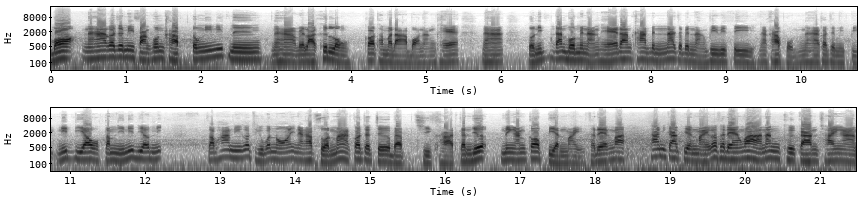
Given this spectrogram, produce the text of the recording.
เบาะนะฮะก็จะมีฝั่งคนขับตรงนี้นิดนึงนะฮะเวลาขึ้นลงก็ธรรมดาเบาะหนังแท้นะฮะตัวนี้ด้านบนเป็นหนังแท้ด้านข้างเป็นน่าจะเป็นหนัง PVC นะครับผมนะฮะก็จะมีปีกนิดเดียวตำหนินิดเดียวนี้สภาพนี้ก็ถือว่าน้อยนะครับ ส่วนมากก็จะเจอแบบฉีกขาดกันเยอะ ไม่งั้นก็เปลี่ยนใหม่ แสดงว่า ถ้ามีการเปลี่ยนใหม่ก็แสดงว่านั่นคือการใช้งาน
